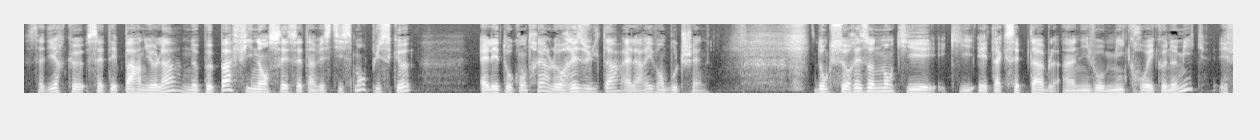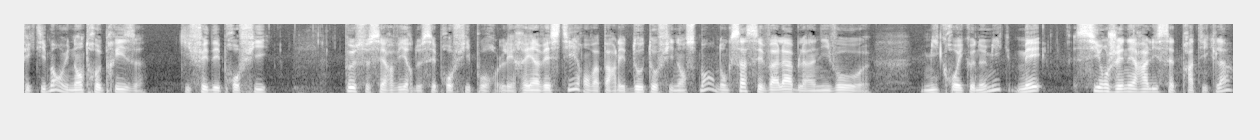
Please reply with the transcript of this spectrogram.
C'est-à-dire que cette épargne-là ne peut pas financer cet investissement puisque elle est au contraire le résultat, elle arrive en bout de chaîne. Donc ce raisonnement qui est, qui est acceptable à un niveau microéconomique, effectivement, une entreprise qui fait des profits peut se servir de ces profits pour les réinvestir, on va parler d'autofinancement, donc ça c'est valable à un niveau euh, microéconomique, mais si on généralise cette pratique-là,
